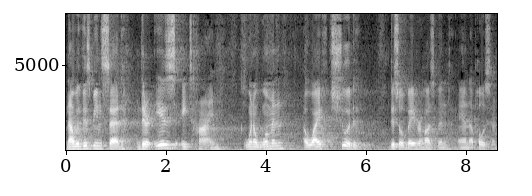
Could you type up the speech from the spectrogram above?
Now, with this being said, there is a time when a woman, a wife, should disobey her husband and oppose him.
